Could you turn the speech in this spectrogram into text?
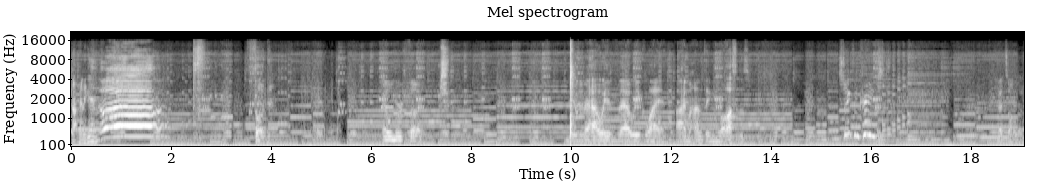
Drop in again. Oh! Thud. Elmer Thud. Very, very quiet. I'm hunting bosses. Strength increased! That's all though.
